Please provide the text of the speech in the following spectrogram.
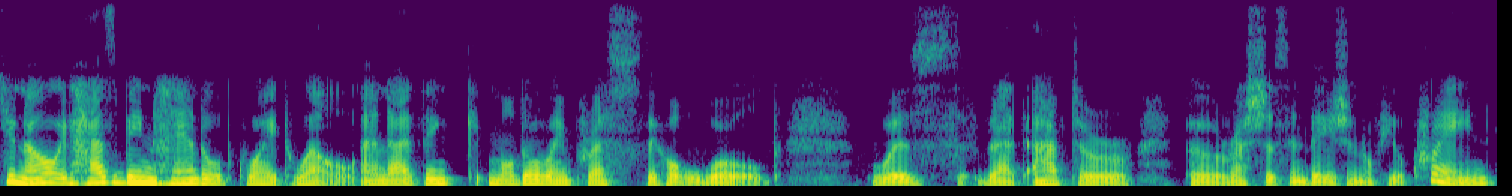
you know, it has been handled quite well. And I think Moldova impressed the whole world with that after uh, Russia's invasion of Ukraine,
